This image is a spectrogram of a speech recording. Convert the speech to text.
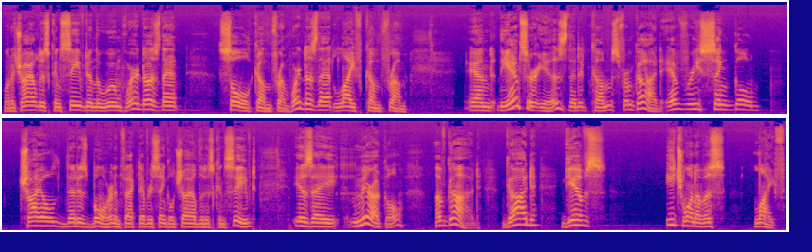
When a child is conceived in the womb, where does that soul come from? Where does that life come from? And the answer is that it comes from God. Every single child that is born, in fact, every single child that is conceived, is a miracle of God. God gives each one of us life.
